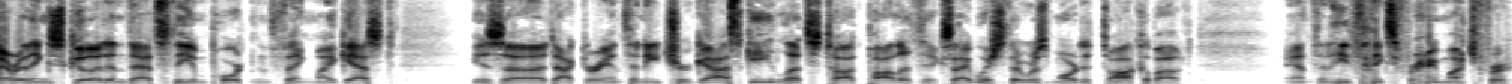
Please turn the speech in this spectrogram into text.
Everything's good, and that's the important thing. My guest is uh, Dr. Anthony Chergosky. Let's talk politics. I wish there was more to talk about, Anthony. Thanks very much for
